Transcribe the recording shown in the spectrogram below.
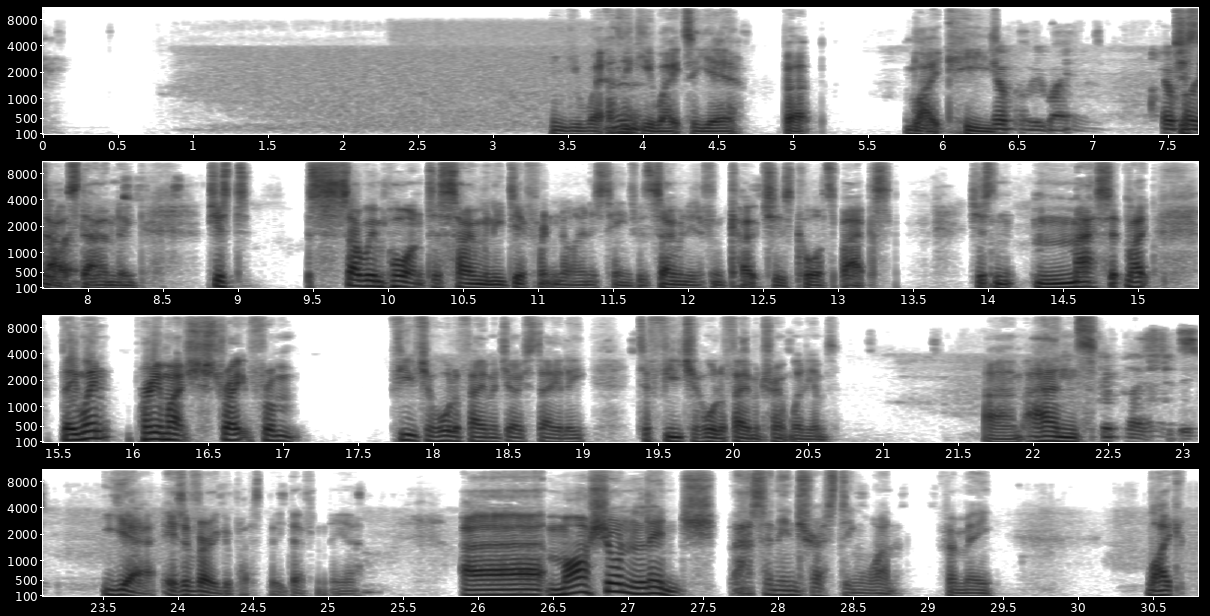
think he wait. I think he waits a year, but like he He'll probably wait. He'll just probably wait. outstanding. Just so important to so many different Niners teams with so many different coaches, quarterbacks. Just massive. Like they went pretty much straight from future Hall of Famer Joe Staley to future Hall of Famer Trent Williams. Um, and Good place to be. yeah, it's a very good place to be, definitely. Yeah. Uh, Marshawn Lynch, that's an interesting one for me. Like,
